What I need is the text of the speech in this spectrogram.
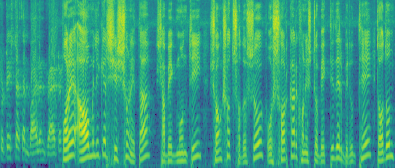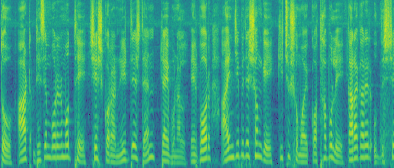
Protesters and violent rioters. পরে আওয়ামী লীগের শীর্ষ নেতা সাবেক মন্ত্রী সংসদ সদস্য ও সরকার ঘনিষ্ঠ ব্যক্তিদের বিরুদ্ধে তদন্ত আট ডিসেম্বরের মধ্যে শেষ করার নির্দেশ দেন ট্রাইব্যুনাল। এরপর আইনজীবীদের সঙ্গে কিছু সময় কথা বলে কারাগারের উদ্দেশ্যে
